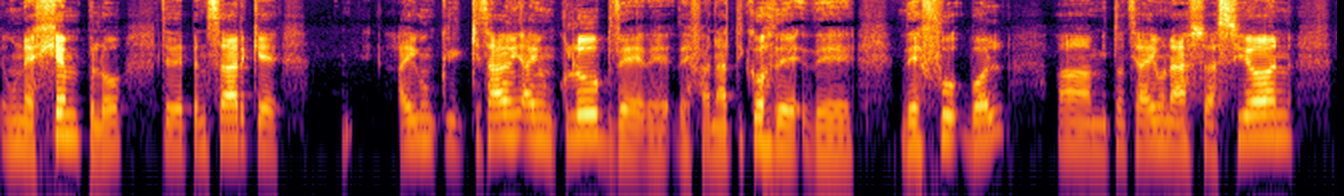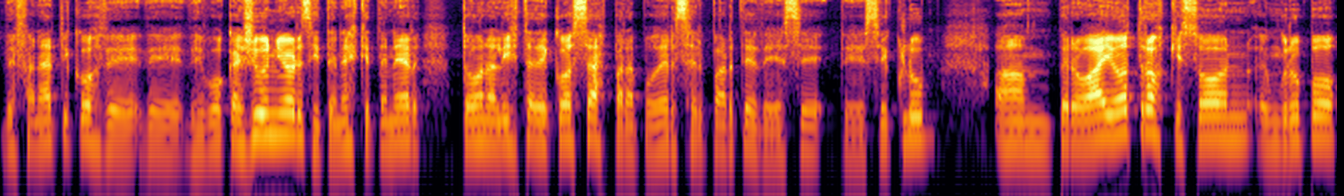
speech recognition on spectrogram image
un, ejemplo de pensar que hay un, quizá hay un club de, de, fanáticos de, de fútbol. Um, entonces hay una asociación de fanáticos de, Boca Juniors y tenés que tener toda una lista de cosas para poder ser parte de ese, de ese club. Um, pero hay otros que son un grupo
